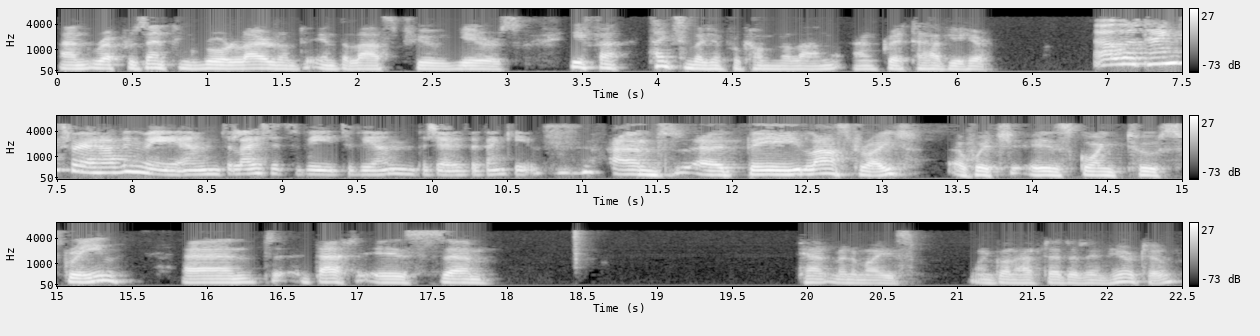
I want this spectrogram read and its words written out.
and representing rural Ireland in the last few years. Aoife, thanks a million for coming along and great to have you here. Oh well, thanks for having me. I'm delighted to be to be on the show. So thank you. and uh, the last right, uh, which is going to screen, and that is um, can't minimise. I'm going to have to edit in here too.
